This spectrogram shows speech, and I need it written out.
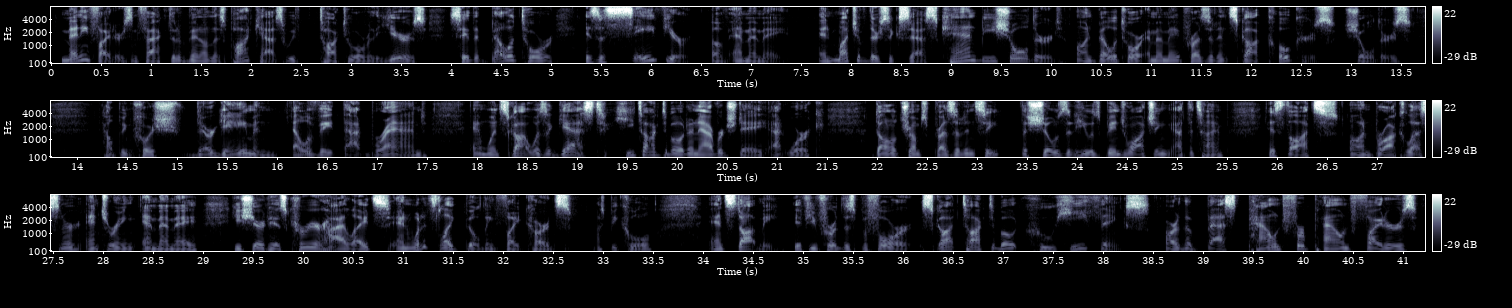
Many fighters, in fact, that have been on this podcast we've talked to over the years say that Bellator is a savior of MMA. And much of their success can be shouldered on Bellator MMA president Scott Coker's shoulders, helping push their game and elevate that brand. And when Scott was a guest, he talked about an average day at work, Donald Trump's presidency, the shows that he was binge watching at the time, his thoughts on Brock Lesnar entering MMA. He shared his career highlights and what it's like building fight cards. Must be cool. And stop me if you've heard this before. Scott talked about who he thinks are the best pound for pound fighters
